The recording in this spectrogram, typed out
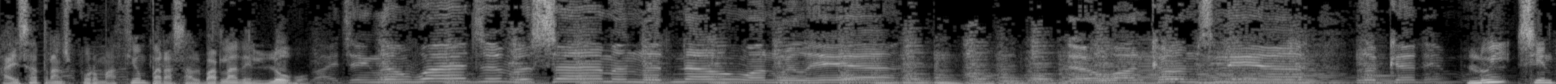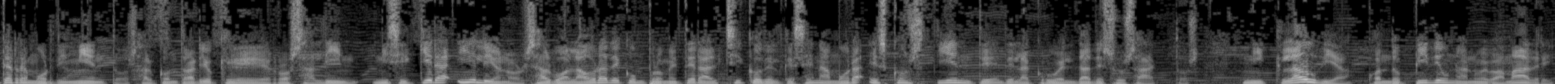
a esa transformación para salvarla del lobo. Louis siente remordimientos, al contrario que Rosalind. Ni siquiera Eleanor, salvo a la hora de comprometer al chico del que se enamora, es consciente de la crueldad de sus actos. Ni Claudia, cuando pide una nueva madre.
